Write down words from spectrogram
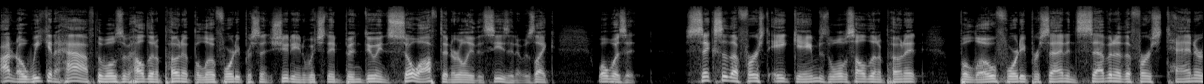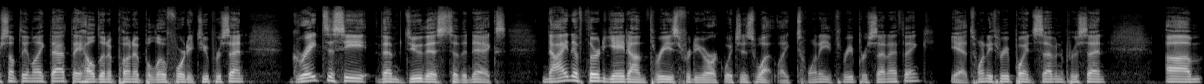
I don't know, a week and a half, the Wolves have held an opponent below 40% shooting, which they'd been doing so often early this season. It was like, what was it? Six of the first eight games, the Wolves held an opponent below 40%, and seven of the first 10 or something like that, they held an opponent below 42%. Great to see them do this to the Knicks. Nine of 38 on threes for New York, which is what, like 23%, I think? Yeah, 23.7%. Um,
